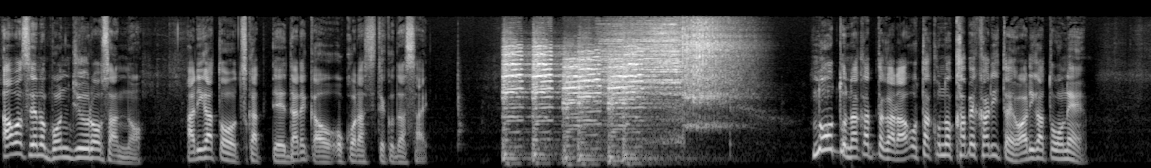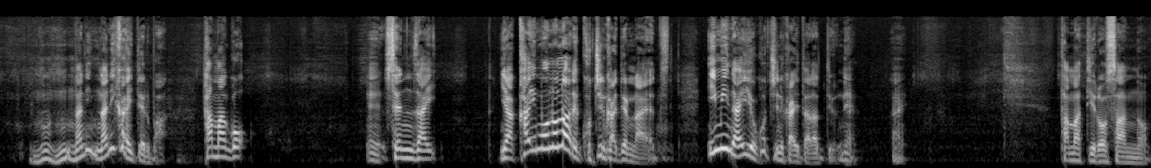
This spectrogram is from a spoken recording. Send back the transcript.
合わせのボンジューローさんの「ありがとう」を使って誰かを怒らせてください。ノートなかったからお宅の壁借りたよ。ありがとうね。何何書いてるば？卵。え洗剤。いや買い物のあれこっちに書いてるな。意味ないよこっちに書いたらっていうね。はい。玉ティロさんの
